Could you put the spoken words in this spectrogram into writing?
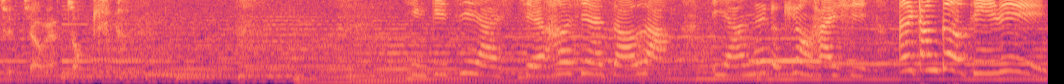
真正要作孽。邢吉姐也是一个好心的查某人，伊安尼就去互害死，安尼敢够有天理？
